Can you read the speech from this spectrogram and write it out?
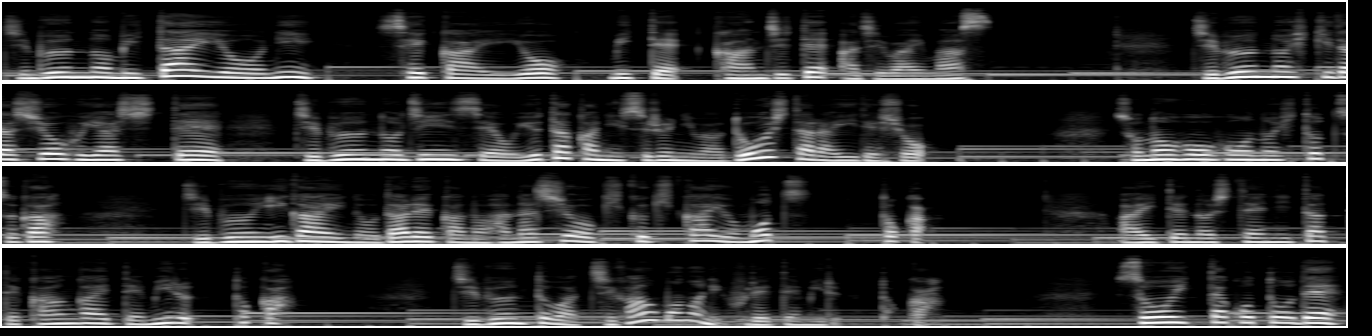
自分の見たいように世界を見て感じて味わいます。自分の引き出しを増やして自分の人生を豊かにするにはどうしたらいいでしょう。その方法の一つが自分以外の誰かの話を聞く機会を持つとか。相手の視点に立って考えてみるとか自分とは違うものに触れてみるとかそういったことで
